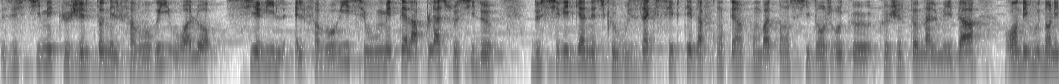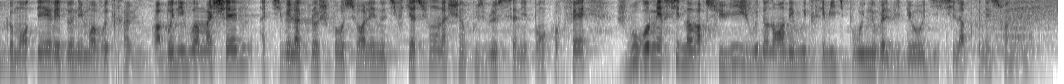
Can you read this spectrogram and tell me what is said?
estimez que Gelton est le favori ou alors Cyril est le favori? Si vous mettez la place aussi de, de Cyril Gann, est-ce que vous acceptez d'affronter un combattant aussi dangereux que, que Gelton Almeida? Rendez-vous dans les commentaires et donnez-moi votre avis. Abonnez-vous à ma chaîne, activez la cloche pour recevoir les notifications, lâchez un pouce bleu si ça n'est pas encore fait. Je vous remercie de m'avoir suivi, je vous donne rendez-vous très vite pour une nouvelle vidéo. D'ici là, prenez soin de vous.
